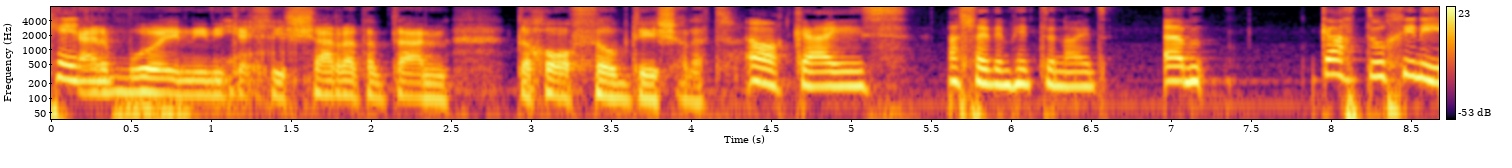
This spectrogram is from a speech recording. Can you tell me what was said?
cyn. Er mwyn i ni yeah. gallu siarad amdan the whole film di siarad. O, oh, guys, allai ddim hyd yn oed. Um, gadwch i ni...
